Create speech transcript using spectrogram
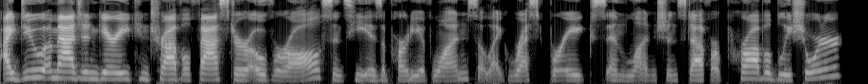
I do imagine Gary can travel faster overall since he is a party of one, so like rest breaks and lunch and stuff are probably shorter.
